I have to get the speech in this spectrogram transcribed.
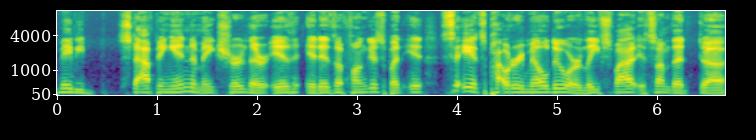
maybe stopping in to make sure there is it is a fungus, but it say it's powdery mildew or leaf spot. It's something that uh,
